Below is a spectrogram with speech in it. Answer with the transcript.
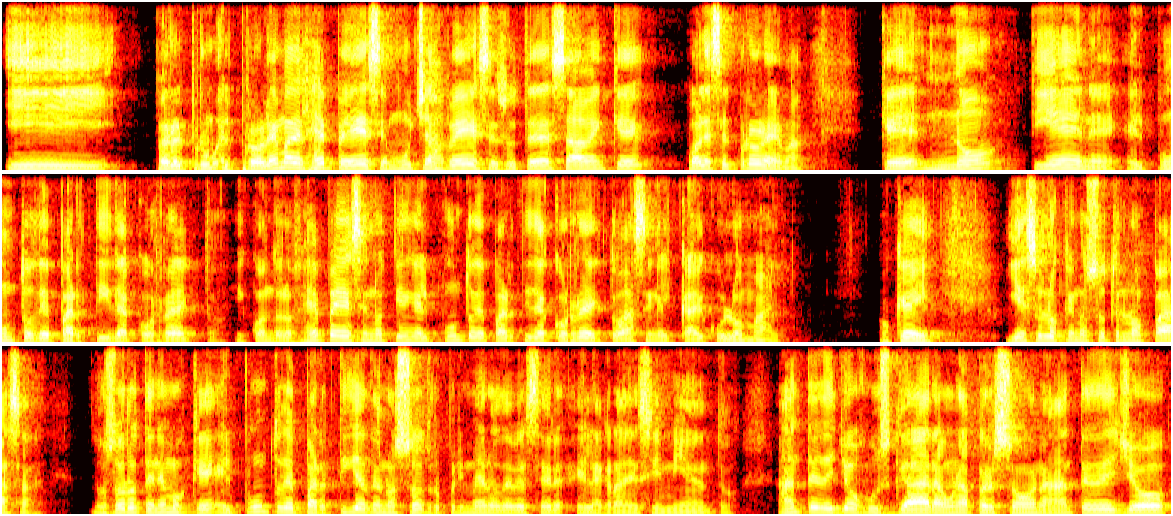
y, pero el, el problema del GPS muchas veces, ustedes saben que, ¿cuál es el problema? Que no tiene el punto de partida correcto. Y cuando los GPS no tienen el punto de partida correcto, hacen el cálculo mal. ¿Ok? Y eso es lo que a nosotros nos pasa. Nosotros tenemos que, el punto de partida de nosotros primero debe ser el agradecimiento. Antes de yo juzgar a una persona, antes de yo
